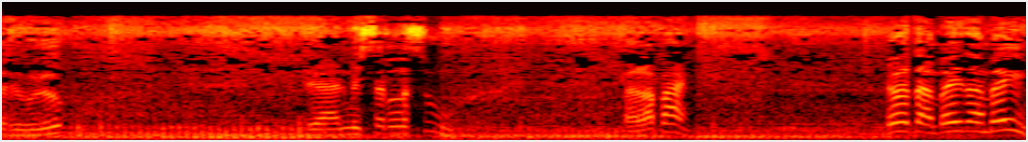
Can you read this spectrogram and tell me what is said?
Mister Huluk dan Mister Lesu. Balapan. Yuk tambahin tambahin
